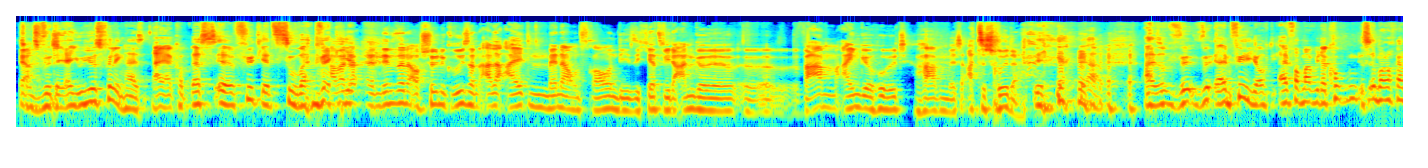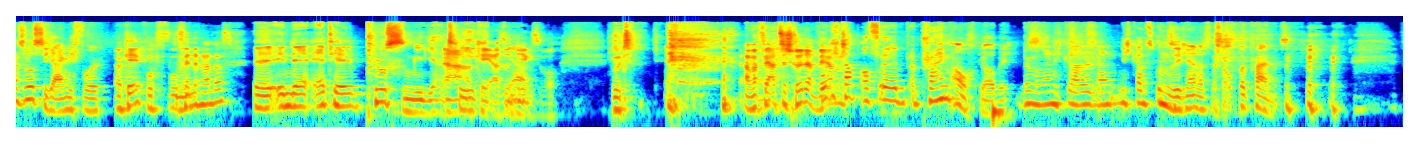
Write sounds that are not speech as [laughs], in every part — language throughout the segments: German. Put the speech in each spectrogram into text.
Ja. Sonst würde er Julius Frilling heißen. Naja, komm, das äh, führt jetzt zu weit weg Aber da, in dem Sinne auch schöne Grüße an alle alten Männer und Frauen, die sich jetzt wieder ange, äh, warm eingeholt haben mit Atze Schröder. [laughs] ja. Also empfehle ich auch, einfach mal wieder gucken. Ist immer noch ganz lustig eigentlich wohl. Okay, wo, wo findet man das? Äh, in der RTL Plus Mediathek. Ah, okay, also ja. nirgendwo. Gut. [laughs] Aber für Atze Schröder Und wäre ich glaube auf äh, Prime auch, glaube ich. Bin mir gar nicht, gar nicht ganz unsicher, dass das auch bei Prime ist.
